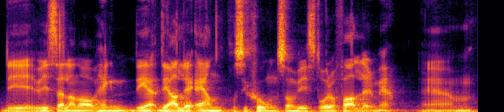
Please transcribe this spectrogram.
Det är, vi är sällan avhängda. Det, det, är aldrig en position som vi står och faller med. Um,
